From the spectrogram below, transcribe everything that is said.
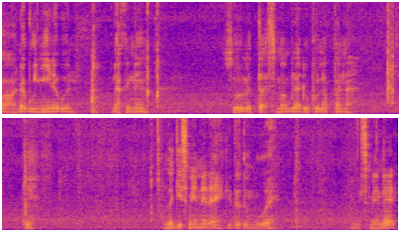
Ha, dah bunyi dah pun. Dah kena. So letak 19.28 lah. Okay Lagi seminit eh. Kita tunggu eh. Lagi seminit.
